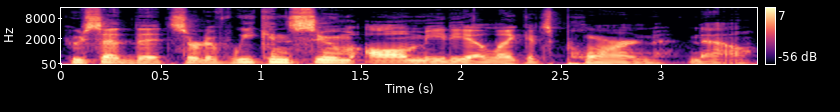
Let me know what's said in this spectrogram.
who said that sort of we consume all media like it's porn now.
